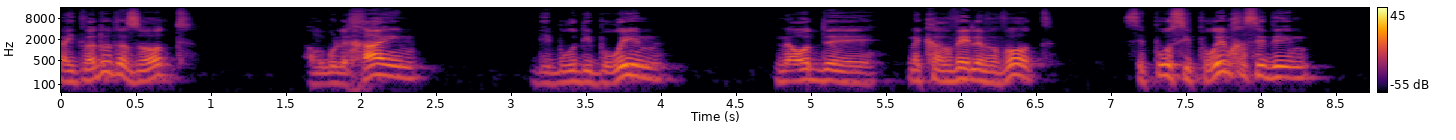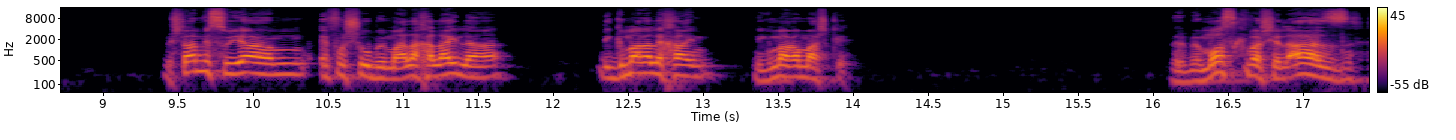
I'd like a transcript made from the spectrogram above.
בהתוועדות הזאת אמרו לחיים, דיברו דיבורים מאוד uh, מקרבי לבבות, סיפרו סיפורים חסידים. בשלב מסוים, איפשהו במהלך הלילה, נגמר הלחיים, נגמר המשקה. ובמוסקבה של אז,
